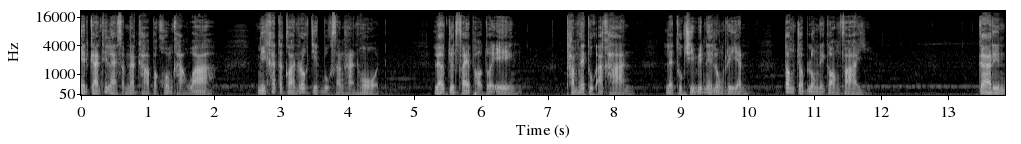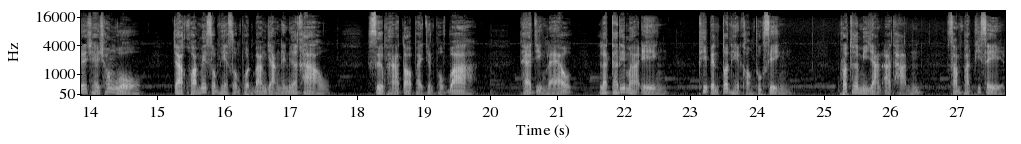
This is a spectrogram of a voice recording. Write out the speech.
เหตุการณ์ที่หลายสำนักข่าวประโคมข่าวว่า มีฆาตกรโรคจิตบุกสังหารโหด แล้วจุดไฟเผาตัวเองทำให้ทุกอาคารและทุกชีวิตในโรงเรียนต้องจบลงในกองไฟ การินได้ใช้ช่องโหว่จากความไม่สมเหตุสมผลบางอย่างในเนื้อข่าว สืบหาต่อไปจนพบว่า แท้จริงแล้วลัทธริมาเองที่เป็นต้นเหตุของทุกสิ่ง เพราะเธอมียานอาถรรพ์สัมผัสพิเศษ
